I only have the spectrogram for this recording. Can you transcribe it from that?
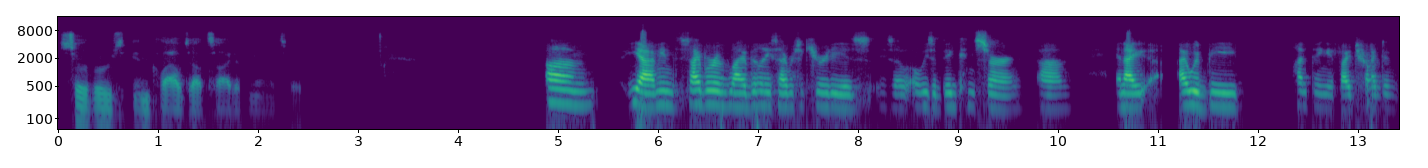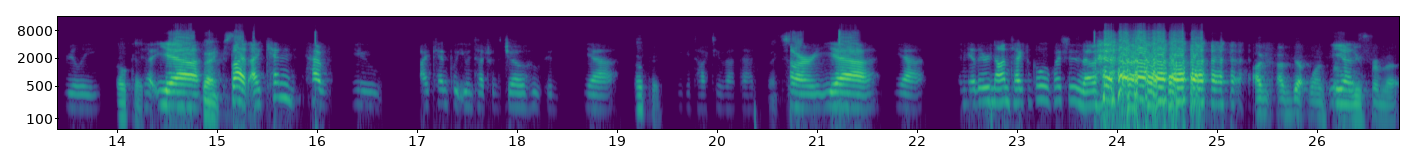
servers in clouds outside of the United States? Um, yeah, I mean, cyber liability, cybersecurity is is a, always a big concern, um, and I I would be hunting if I tried to really. Okay, yeah, thanks. but I can have you I can put you in touch with Joe, who could, yeah, Okay, he can talk to you about that. thanks. Sorry, yeah, yeah. Any other non-technical questions? No. I've, I've got one from you from a,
